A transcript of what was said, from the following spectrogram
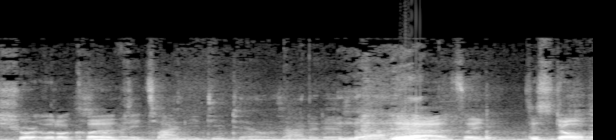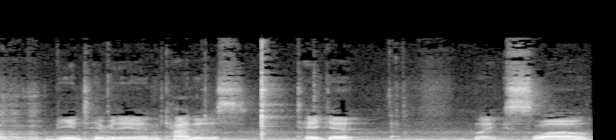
short little clips. So clips. many It's like- tiny details added in. Yeah. yeah, it's like just don't be intimidated and kind of just take it like slow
